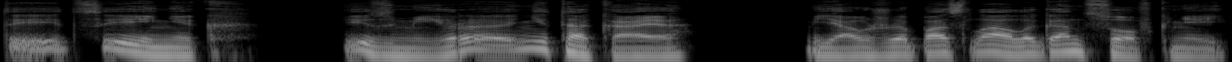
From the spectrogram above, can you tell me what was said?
Ты циник. Из мира не такая. Я уже послала гонцов к ней.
